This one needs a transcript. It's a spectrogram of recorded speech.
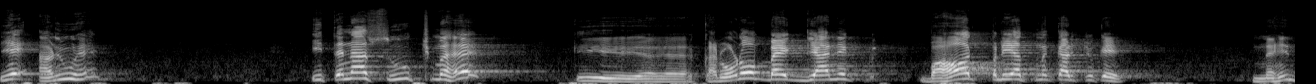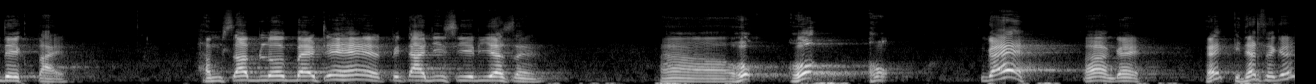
ये अणु है। इतना सूक्ष्म है कि करोड़ों वैज्ञानिक बहुत प्रयत्न कर चुके, नहीं देख पाए। हम सब लोग बैठे हैं, पिताजी सीरियस हैं। हाँ हो हो हो। गए? हाँ गए। है? किधर से गए?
